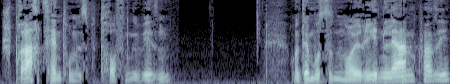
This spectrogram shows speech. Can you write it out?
Sprachzentrum ist betroffen gewesen. Und der musste neu reden lernen quasi.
